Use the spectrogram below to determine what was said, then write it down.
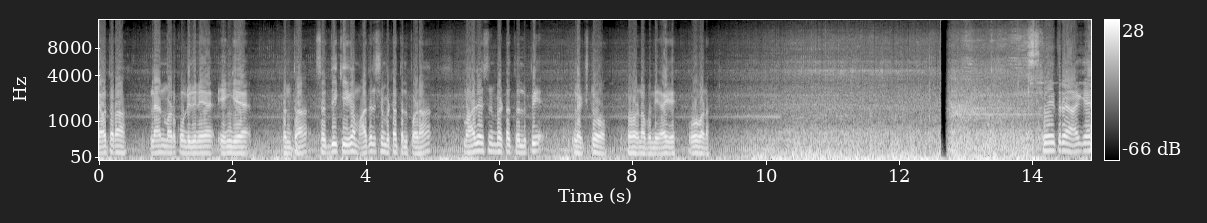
ಯಾವ ಥರ ಪ್ಲ್ಯಾನ್ ಮಾಡ್ಕೊಂಡಿದ್ದೀನಿ, ಹೆಂಗೆ ಅಂತ. ಸದ್ಯಕ್ಕೆ ಈಗ ಮಾದೇಶ್ವರ ಬೆಟ್ಟ ತಲುಪೋಣ. ಮಾದೇಶ್ವರ ಬೆಟ್ಟ ತಲುಪಿ ನೆಕ್ಸ್ಟು ಹೋಗೋಣ ಬನ್ನಿ. ಹಾಗೆ ಹೋಗೋಣ. ಸ್ನೇಹಿತರೆ, ಹಾಗೆ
